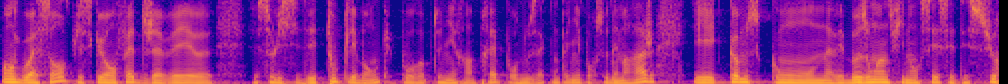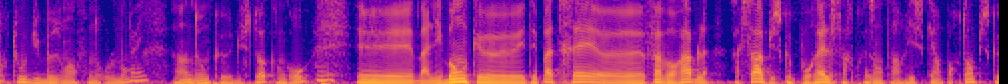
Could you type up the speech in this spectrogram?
angoissant, puisque en fait, j'avais solliciter toutes les banques pour obtenir un prêt, pour nous accompagner pour ce démarrage. Et comme ce qu'on avait besoin de financer, c'était surtout du besoin en fonds de roulement, hein, donc euh, du stock en gros, et, bah, les banques n'étaient euh, pas très euh, favorables à ça, puisque pour elles, ça représente un risque important, puisque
